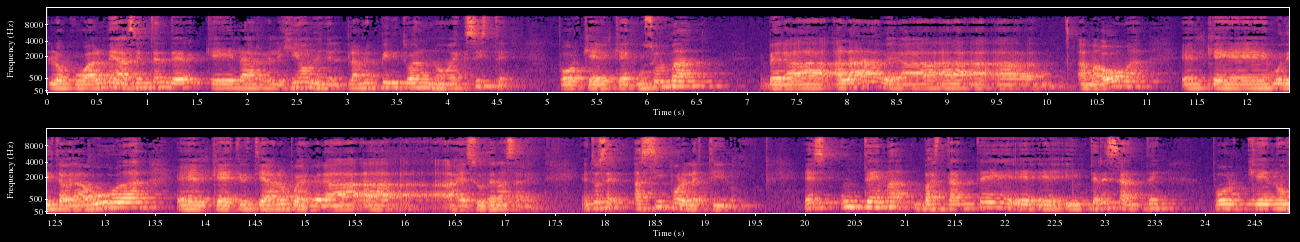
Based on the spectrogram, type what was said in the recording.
lo cual me hace entender que la religión en el plano espiritual no existe, porque el que es musulmán verá a Alá, verá a, Mahoma, el que es budista verá a Buda, el que es cristiano pues verá a, Jesús de Nazaret. Entonces, así por el estilo. Es un tema bastante eh, eh, interesante porque nos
